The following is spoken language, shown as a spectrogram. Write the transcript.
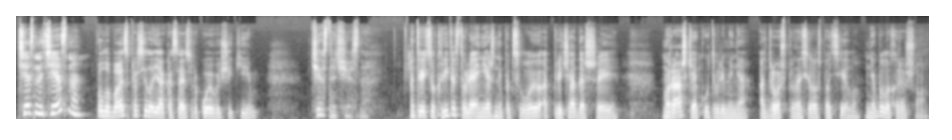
«Честно-честно?» Улыбаясь, спросила я, касаясь рукой его щеки. «Честно-честно», — ответил Крит, оставляя нежный поцелуй от плеча до шеи. Мурашки окутывали меня, а дрожь проносилась по телу. Мне было хорошо.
